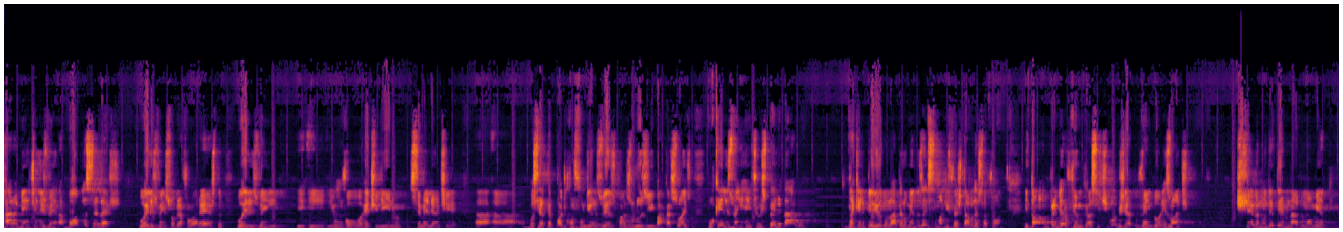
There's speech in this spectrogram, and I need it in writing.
raramente eles vêm na abóbora celeste. Ou eles vêm sobre a floresta, ou eles vêm em, um voo retilíneo semelhante a, a, Você até pode confundir às vezes com as luzes de embarcações, porque eles vêm rente ao espelho d'água. Naquele período lá, pelo menos, ele se manifestava dessa forma. Então, o primeiro filme que eu assisti, o objeto vem do horizonte, chega num determinado momento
